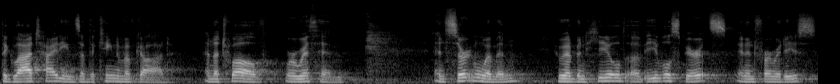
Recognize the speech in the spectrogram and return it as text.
the glad tidings of the kingdom of God. And the twelve were with him, and certain women who had been healed of evil spirits and infirmities,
